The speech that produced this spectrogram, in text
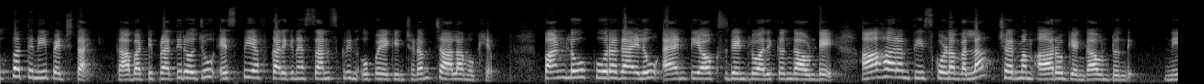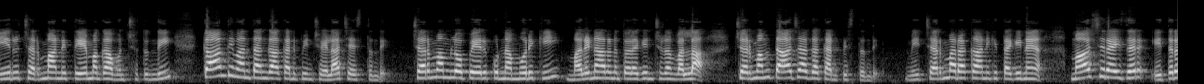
ఉత్పత్తిని పెంచుతాయి. కాబట్టి ప్రతిరోజు ఎస్పీఎఫ్ కలిగిన సన్ స్క్రీన్ ఉపయోగించడం చాలా ముఖ్యం. పండ్లు కూరగాయలు యాంటీ ఆక్సిడెంట్లు అధికంగా ఉండే ఆహారం తీసుకోవడం వల్ల చర్మం ఆరోగ్యంగా ఉంటుంది. నీరు చర్మాన్ని తేమగా ఉంచుతుంది కాంతివంతంగా కనిపించేలా చేస్తుంది. చర్మంలో పేరుకున్న మురికి మలినాలను తొలగించడం వల్ల చర్మం తాజాగా కనిపిస్తుంది. మీ చర్మ రకానికి తగిన మాయిశ్చరైజర్ ఇతర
